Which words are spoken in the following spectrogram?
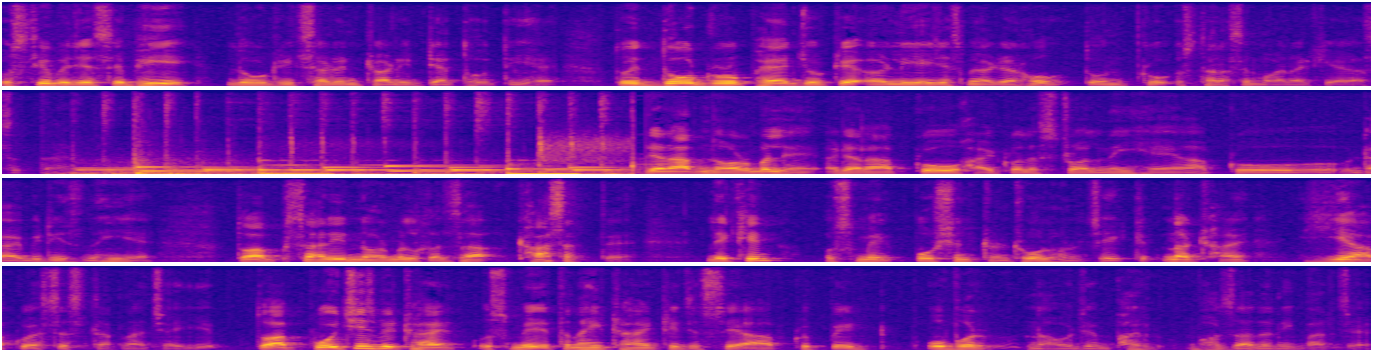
اس کی وجہ سے بھی لوگوں کی سڈن کارڈی ڈیتھ ہوتی ہے۔ تو یہ دو گروپ ہیں جو کہ ارلی ایجز میں اگر ہو تو ان کو اس طرح سے مانا کیا جا سکتا ہے۔ اگر آپ نارمل ہیں، اگر آپ کو ہائی کولیسٹرول نہیں ہے، آپ کو ڈائبٹیز نہیں ہے، تو آپ ساری نارمل غذا کھا سکتے ہیں، لیکن اس میں پورشن کنٹرول ہونا چاہیے۔ کتنا کھائیں، یہ آپ کو ایسس کرنا چاہیے۔ تو آپ کوئی چیز بھی کھائیں، اس میں اتنا ہی کھائیں کہ جس سے آپ کو پیٹ اوور نہ ہو جائے، بھر، بہت زیادہ نہیں بھر جائے۔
